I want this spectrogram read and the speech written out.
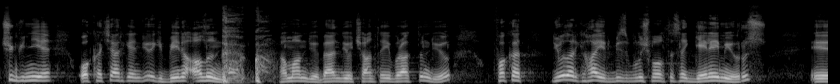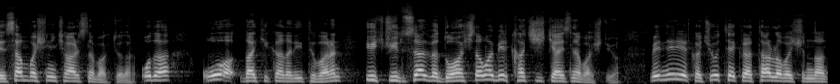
Çünkü niye? O kaçarken diyor ki beni alın diyor. tamam diyor ben diyor çantayı bıraktım diyor. Fakat diyorlar ki hayır biz buluşma noktasına gelemiyoruz. Ee, sen başının çaresine bak diyorlar. O da o dakikadan itibaren içgüdüsel ve doğaçlama bir kaçış hikayesine başlıyor. Ve nereye kaçıyor? Tekrar tarla başından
